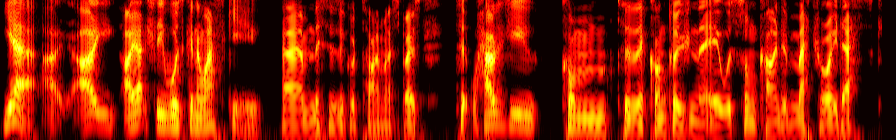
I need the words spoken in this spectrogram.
Yeah, I I, I actually was going to ask you. Um, this is a good time, I suppose. To, how did you come to the conclusion that it was some kind of Metroid esque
